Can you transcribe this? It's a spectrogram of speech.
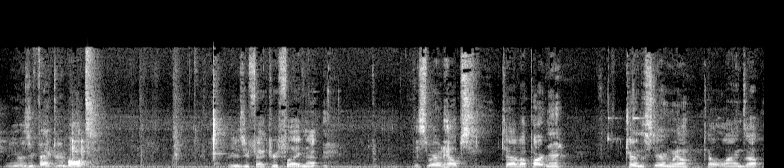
Reuse your factory bolts. Reuse your factory flag nut. This is where it helps to have a partner turn the steering wheel until it lines up.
